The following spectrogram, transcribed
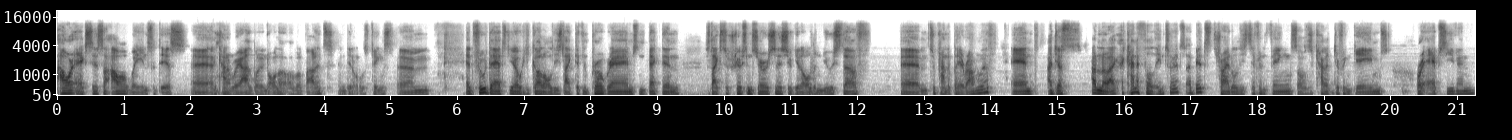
our access or our way into this uh, and kind of where I learned all, all about it and did all those things. Um, and through that, you know, he got all these like different programs. And back then, it's like subscription services. You get all the new stuff um, to kind of play around with. And I just, I don't know, I, I kind of fell into it a bit, tried all these different things, all these kind of different games or apps even.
